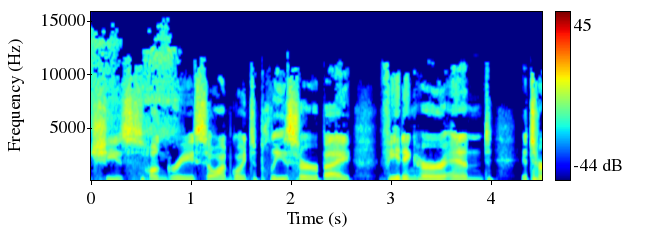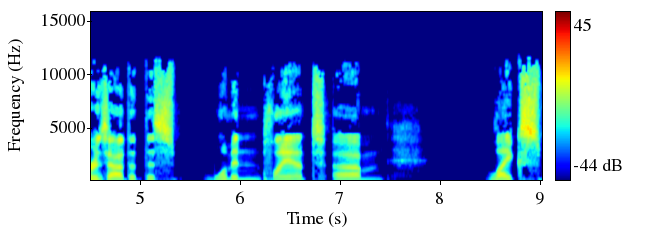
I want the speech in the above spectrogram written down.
she's hungry so i'm going to please her by feeding her. And it turns out that this woman plant um, likes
